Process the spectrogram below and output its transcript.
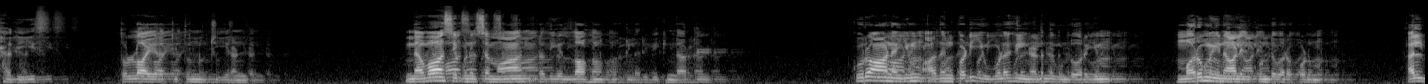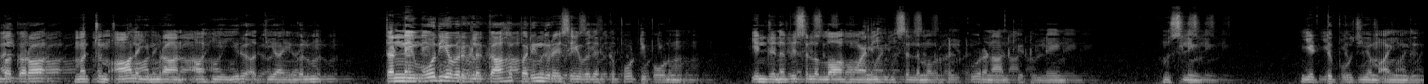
ஹதீஸ் தொள்ளாயிரத்தி தொன்னூற்றி இரண்டு. நவாசிபின் சமான் ரதியுல்லாஹும் அவர்கள் அறிவிக்கின்றார்கள் குரானையும் அதன்படி இவ்வுலகில் நடந்து கொண்டோரையும் மறுமை நாளில் கொண்டு வரப்படும். அல் பக்கரா மற்றும் ஆல இம்ரான் ஆகிய இரு அத்தியாயங்களும் தன்னை ஓதியவர்களுக்காக பரிந்துரை செய்வதற்கு போட்டி போடும் என்று நபி சொல்லாஹும் அலிஹி வசல்லம் அவர்கள் கூற நான் கேட்டுள்ளேன். முஸ்லிம் எட்டு பூஜ்ஜியம் ஐந்து.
